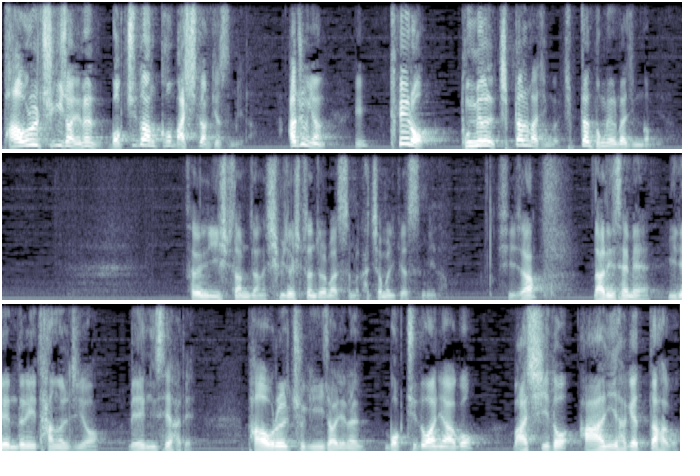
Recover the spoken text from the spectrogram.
바울을 죽이기 전에는 먹지도 않고 마시지도 않겠습니다. 아주 그냥 퇴로 동맹을 집단을 맞은 거예요. 집단 동맹을 맞은 겁니다. 사도행 23장 12절 13절 말씀을 같이 한번 읽겠습니다. 시작. 날이 샘에 유대인들이 당을 지어 맹세하되 바울을 죽이기 전에는 먹지도 아니하고 마시도 아니하겠다 하고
